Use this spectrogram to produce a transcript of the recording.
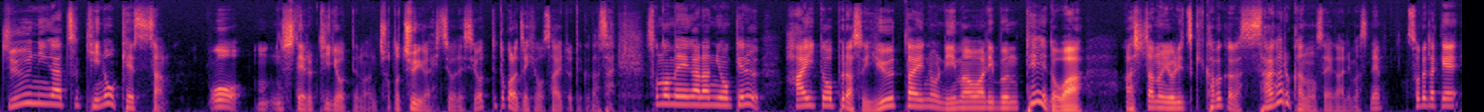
12月期の決算、をしている企業っていうのはちょっと注意が必要ですよっていうところはぜひ押さえておいてください。その銘柄における配当プラス優待の利回り分程度は明日の寄り付き株価が下がる可能性がありますね。それだけ、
